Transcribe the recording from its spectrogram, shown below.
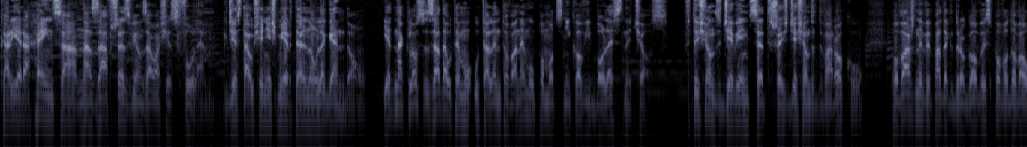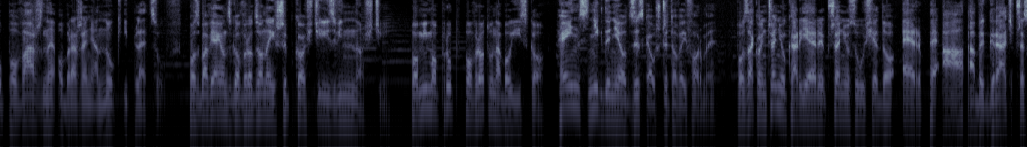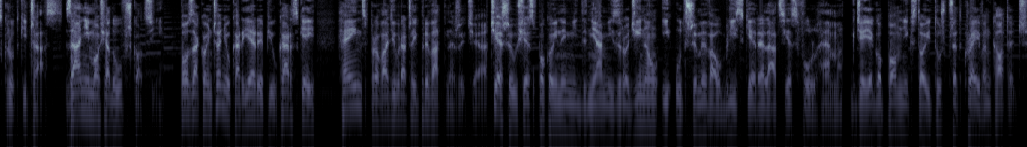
Kariera Heinza na zawsze związała się z Fulham, gdzie stał się nieśmiertelną legendą. Jednak los zadał temu utalentowanemu pomocnikowi bolesny cios. W 1962 roku poważny wypadek drogowy spowodował poważne obrażenia nóg i pleców, pozbawiając go wrodzonej szybkości i zwinności. Pomimo prób powrotu na boisko, Haynes nigdy nie odzyskał szczytowej formy. Po zakończeniu kariery przeniósł się do RPA, aby grać przez krótki czas, zanim osiadł w Szkocji. Po zakończeniu kariery piłkarskiej Haynes prowadził raczej prywatne życie. Cieszył się spokojnymi dniami z rodziną i utrzymywał bliskie relacje z Fulham, gdzie jego pomnik stoi tuż przed Craven Cottage.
